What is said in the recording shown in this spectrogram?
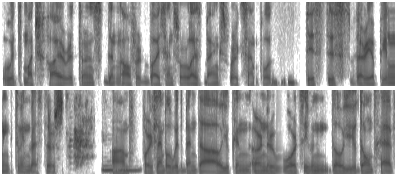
with much higher returns than offered by centralized banks, for example. This is very appealing to investors. Mm-hmm. Um, for example, with BendDAO, you can earn rewards even though you don't have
